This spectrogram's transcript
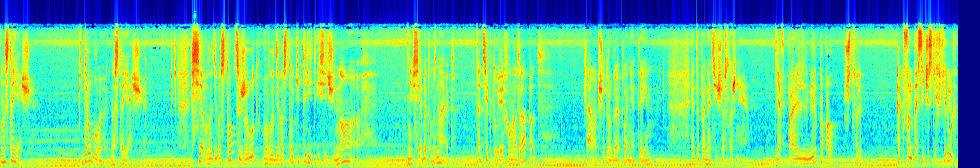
В настоящее. Другое настоящее. Все владивостокцы живут во Владивостоке 3000, но не все об этом знают. А те, кто уехал на Запад, там вообще другая планета, им это понять еще сложнее. Я в параллельный мир попал, что ли? Как в фантастических фильмах?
